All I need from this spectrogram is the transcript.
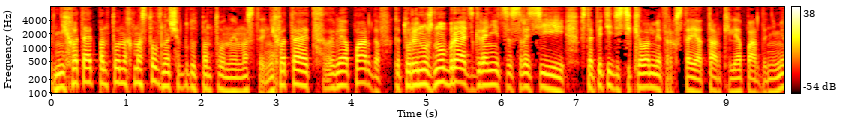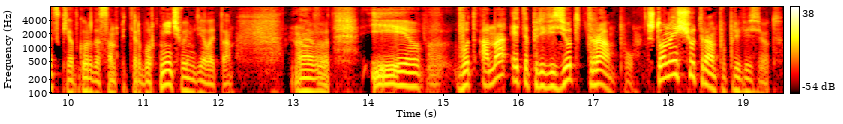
Не хватает понтонных мостов, значит будут понтонные мосты. Не хватает леопардов, которые нужно убрать с границы с Россией. В 150 километрах стоят танки «Леопарда» немецкие от города Санкт-Петербург. Нечего им делать там. А, вот. И вот она это привезет Трампу. Что она еще Трампу привезет?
